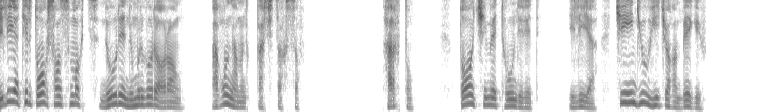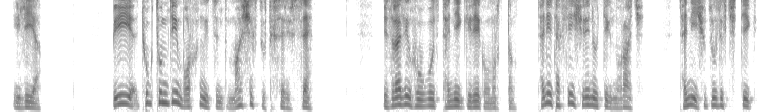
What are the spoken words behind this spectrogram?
Илия тэр дууг сонсомогц нүрээ нүмергөөрөө орон агуун аманд гарч зогсов. Харахтун дуу чимээ түүнд ирээд Илия чи энд юу хийж байгаа юм бэ гэв. Илия би түг түмдийн бурхан эзэнд маш их зүтгэсээр ирсэн. Израилийн хүүгүүд таны гэрээг умардан таны тахлын ширээнүүдийг нурааж таны иш үзүүлэгчдийг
